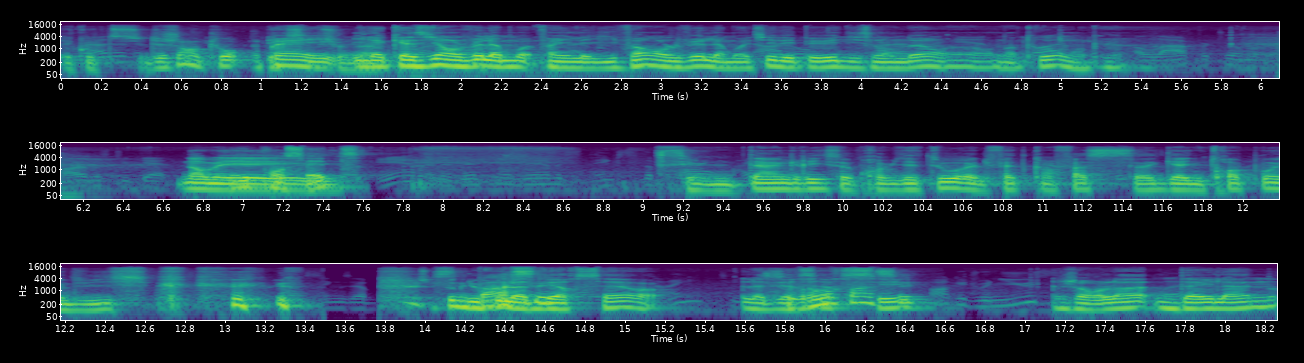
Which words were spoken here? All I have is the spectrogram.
Écoute, c'est déjà un tour après, il- il a quasi enlevé la moitié. Enfin, il, a- il va enlever la moitié des PV d'Islander en un tour. Donc, euh, Non, il mais prend 7. C'est une dinguerie ce premier tour et le fait qu'en face ça gagne 3 points de vie. Du pas coup, l'adversaire, C'est l'adversaire, c'est genre là, Dylan,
